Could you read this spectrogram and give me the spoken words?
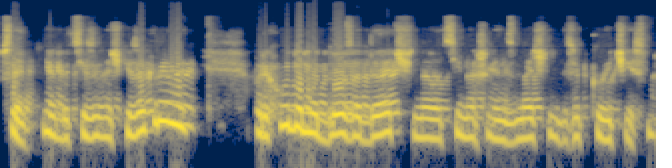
Все, якби ці задачки закрили, переходимо до задач на оці наші n-значні десяткові числа.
